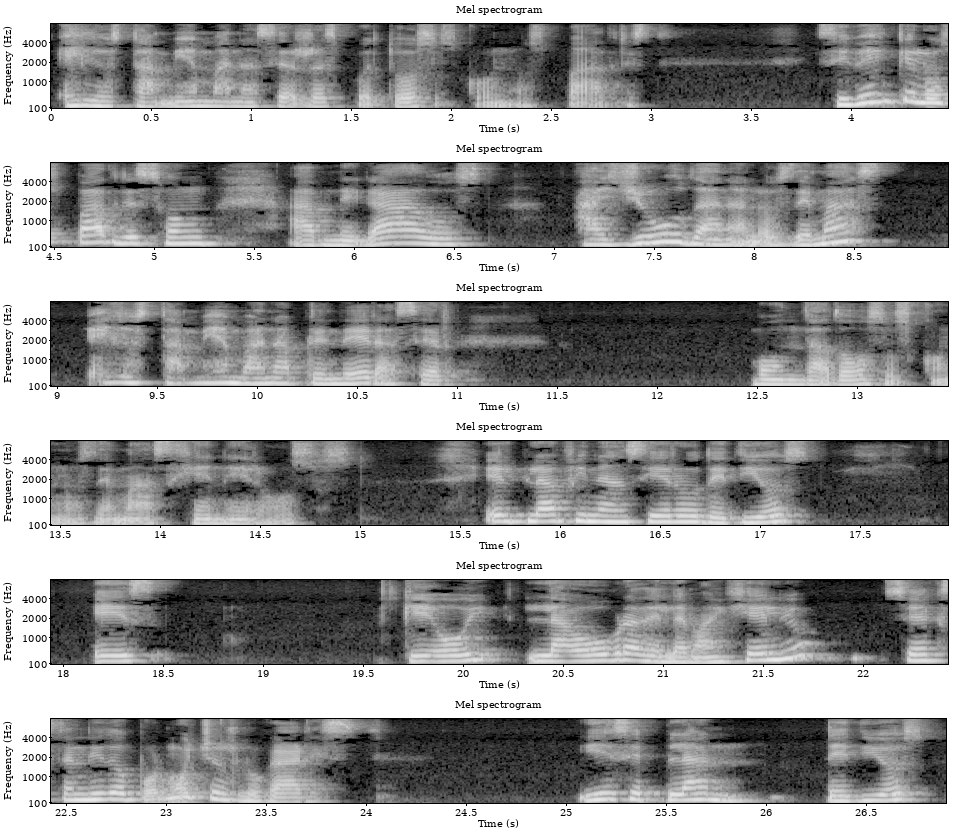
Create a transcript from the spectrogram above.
ellos también van a ser respetuosos con los padres. Si ven que los padres son abnegados, ayudan a los demás, ellos también van a aprender a ser bondadosos con los demás, generosos. El plan financiero de Dios es que hoy la obra del Evangelio se ha extendido por muchos lugares. Y ese plan de Dios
